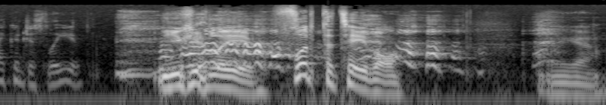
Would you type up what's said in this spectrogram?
I could just leave. You could leave. Flip the table. There you go.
